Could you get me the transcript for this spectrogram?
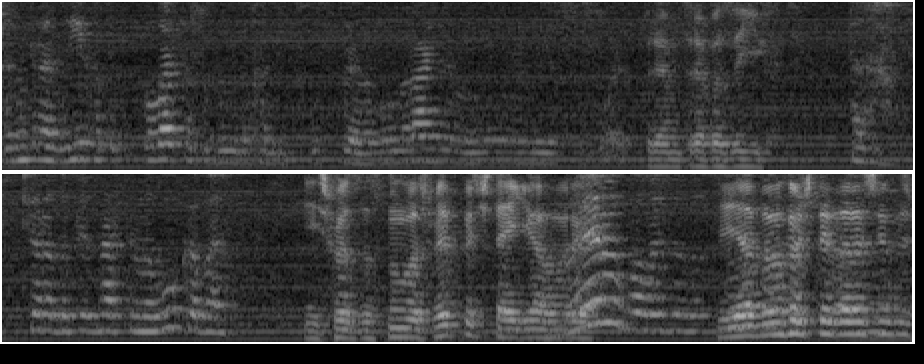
Що мені треба заїхати колеса, щоб вони трохи відспустили, бо воно реально мені не дає спокою. Прям треба заїхати. Так, вчора допізна з тими луками І що, заснула швидко, чи так, як я говорив? вирубалися, заснула. Я думав, що ти зараз ще будеш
